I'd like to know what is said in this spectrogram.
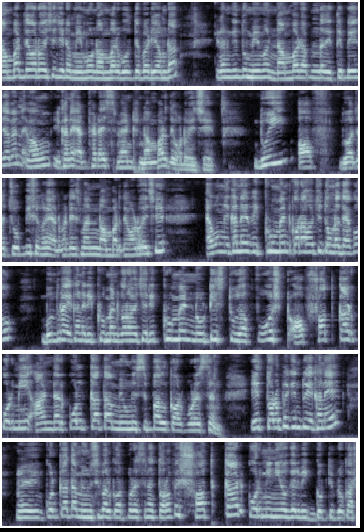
নাম্বার দেওয়া রয়েছে, যেটা মেমো নাম্বার বলতে পারি আমরা। এখানে কিন্তু মেমোর নাম্বার আপনারা দেখতে পেয়ে যাবেন এবং এখানে অ্যাডভার্টাইজমেন্ট নাম্বার দেওয়া রয়েছে। দুই অফ দু হাজার চব্বিশ এখানে অ্যাডভার্টাইজমেন্ট নাম্বার দেওয়া রয়েছে। এবং এখানে রিক্রুটমেন্ট করা হচ্ছে তোমরা দেখো। বন্ধুরা, এখানে রিক্রুটমেন্ট করা হয়েছে। Recruitment notice to the post of সৎকার কর্মী আন্ডার কলকাতা মিউনিসিপাল কর্পোরেশন এর তরফে কিন্তু এখানে কলকাতা মিউনিসিপাল কর্পোরেশনের তরফে সৎকার কর্মী নিয়োগের বিজ্ঞপ্তি প্রকাশ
